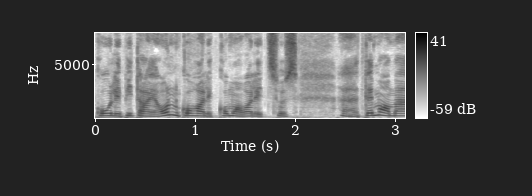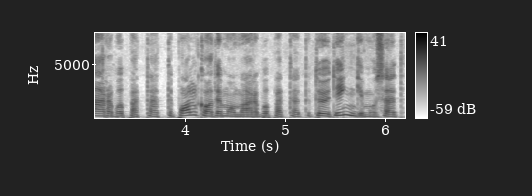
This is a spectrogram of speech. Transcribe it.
koolipidaja on kohalik omavalitsus, äh, tema määrab õpetajate palga, tema määrab õpetajate töötingimused,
